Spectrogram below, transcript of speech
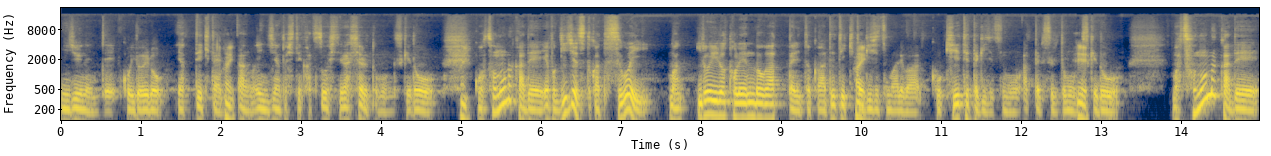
20年ってこういろいろやってきたり、はい、あのエンジニアとして活動していらっしゃると思うんですけど、はい、こうその中でやっぱ技術とかってすごいまあ、いろいろトレンドがあったりとか、出てきた技術もあれば、はい、こう消えてった技術もあったりすると思うんですけど、まあ、その中で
